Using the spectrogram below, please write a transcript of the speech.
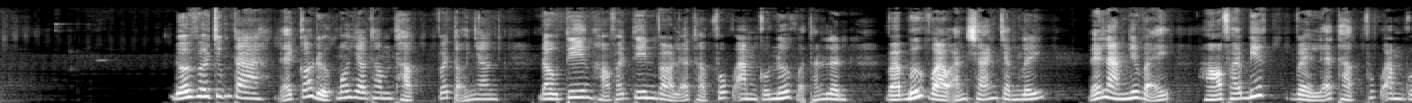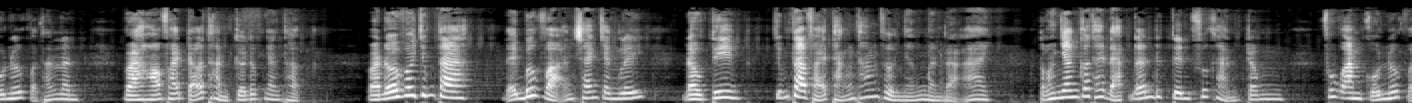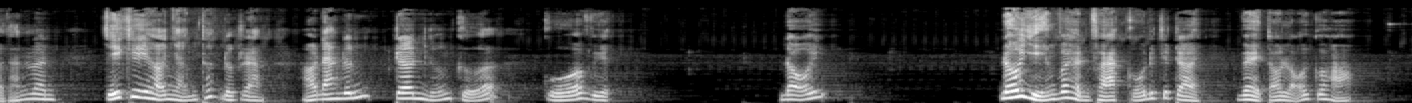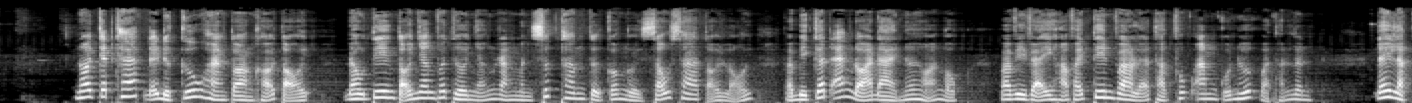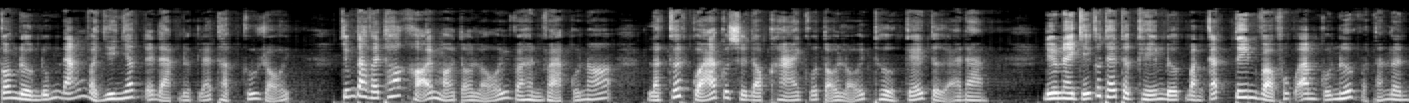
Đối với chúng ta, để có được mối giao thông thật với tội nhân, đầu tiên họ phải tin vào lẽ thật phúc âm của nước và thánh linh và bước vào ánh sáng chân lý. Để làm như vậy, họ phải biết về lẽ thật phúc âm của nước và thánh linh và họ phải trở thành cơ đốc nhân thật. Và đối với chúng ta, để bước vào ánh sáng chân lý, đầu tiên chúng ta phải thẳng thắn thừa nhận mình là ai. Tội nhân có thể đạt đến đức tin phước hạnh trong phúc âm của nước và thánh linh chỉ khi họ nhận thức được rằng họ đang đứng trên ngưỡng cửa của việc đổi đối diện với hình phạt của Đức Chúa Trời về tội lỗi của họ. Nói cách khác, để được cứu hoàn toàn khỏi tội, đầu tiên tội nhân phải thừa nhận rằng mình xuất thân từ con người xấu xa tội lỗi và bị kết án đọa đài nơi hỏa ngục, và vì vậy họ phải tin vào lẽ thật phúc âm của nước và thánh linh. Đây là con đường đúng đắn và duy nhất để đạt được lẽ thật cứu rỗi. Chúng ta phải thoát khỏi mọi tội lỗi và hình phạt của nó là kết quả của sự độc hại của tội lỗi thừa kế từ Adam. Điều này chỉ có thể thực hiện được bằng cách tin vào phúc âm của nước và thánh linh.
